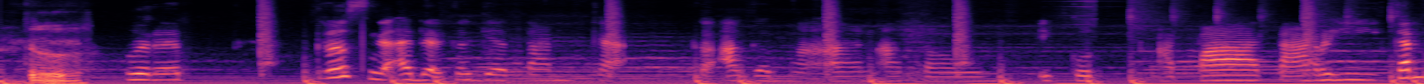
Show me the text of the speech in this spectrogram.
Betul. Berat. Terus nggak ada kegiatan kayak keagamaan atau ikut apa tari kan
